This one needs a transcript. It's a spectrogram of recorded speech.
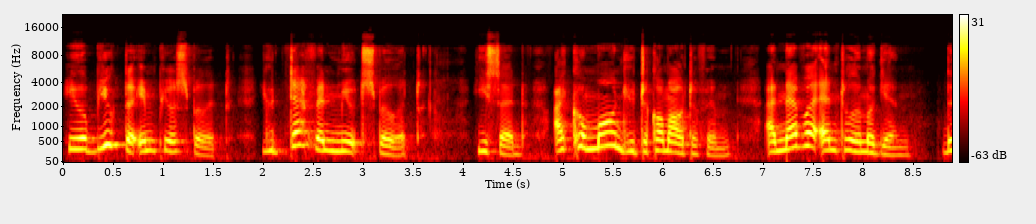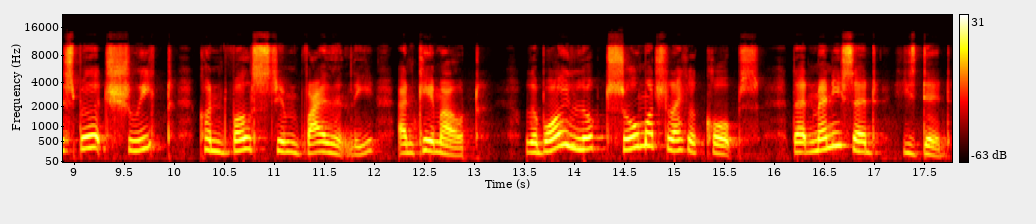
he rebuked the impure spirit. You deaf and mute spirit, he said, I command you to come out of him, and never enter him again. The spirit shrieked, convulsed him violently, and came out. The boy looked so much like a corpse that many said, He's dead.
